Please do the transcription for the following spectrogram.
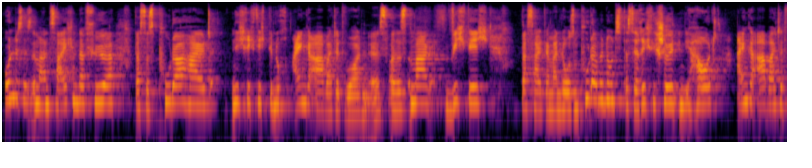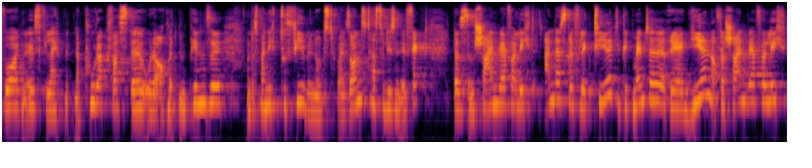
Und es ist immer ein Zeichen dafür, dass das Puder halt nicht richtig genug eingearbeitet worden ist. Also es ist immer wichtig, dass halt, wenn man losen Puder benutzt, dass er richtig schön in die Haut eingearbeitet worden ist, vielleicht mit einer Puderquaste oder auch mit einem Pinsel und dass man nicht zu viel benutzt, weil sonst hast du diesen Effekt, dass es im Scheinwerferlicht anders reflektiert, die Pigmente reagieren auf das Scheinwerferlicht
